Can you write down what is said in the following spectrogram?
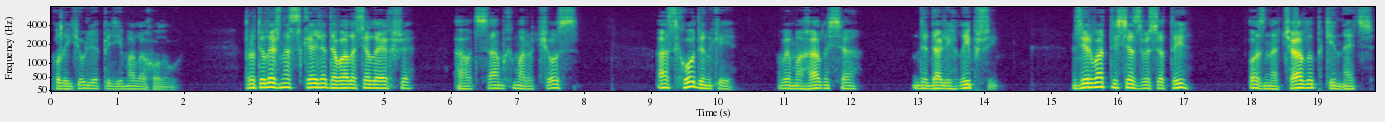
коли Юлія підіймала голову. Протилежна скеля давалася легше, а от сам хмарочос, а сходинки вимагалися дедалі глибші. Зірватися з висоти означало б кінець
